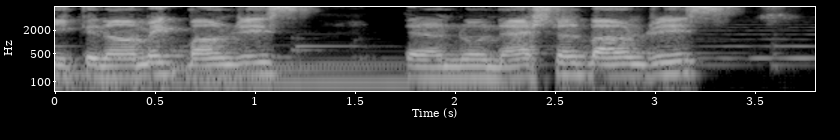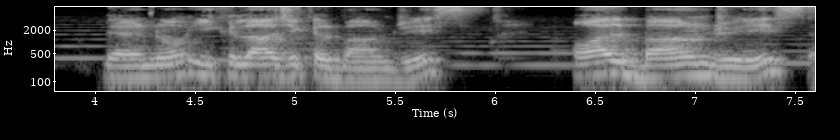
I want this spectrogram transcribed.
economic boundaries, there are no national boundaries, there are no ecological boundaries all boundaries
